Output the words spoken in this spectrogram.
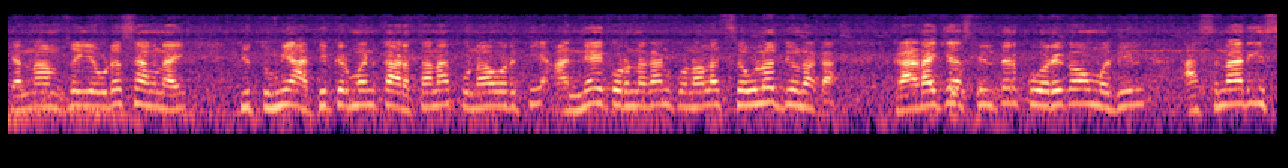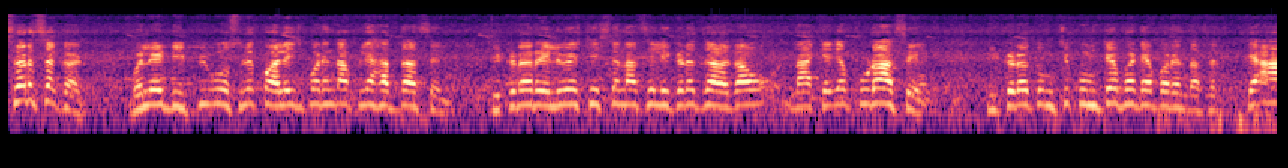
त्यांना आमचं एवढं सांगणं आहे की तुम्ही अतिक्रमण काढताना कुणावरती अन्याय करू नका आणि कुणाला सवलत देऊ नका. काढायची असतील तर कोरेगावमधील असणारी सरसकट भले डी पी भोसले कॉलेजपर्यंत आपले हद्द असेल इकडं रेल्वे स्टेशन असेल इकडं जळगाव नाक्याच्या पुढं असेल इकडं तुमची कुमट्या फाट्यापर्यंत असेल. त्या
